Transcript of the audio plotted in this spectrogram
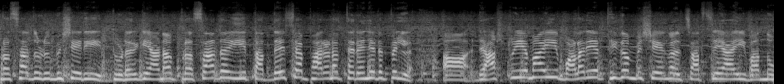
പ്രസാദ് ഉടുമ്പശ്ശേരി തുടരുകയാണ്. പ്രസാദ് ഈ തദ്ദേശ ഭരണ തെരഞ്ഞെടുപ്പിൽ രാഷ്ട്രീയമായി വളരെയധികം വിഷയങ്ങൾ ചർച്ചയായി വന്നു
